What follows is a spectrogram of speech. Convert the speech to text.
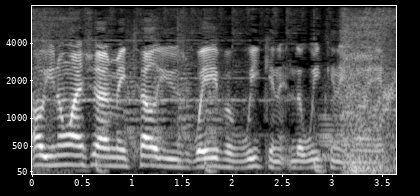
Oh, you know why should I have Maytel use Wave of Weakening, the Weakening Wave.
